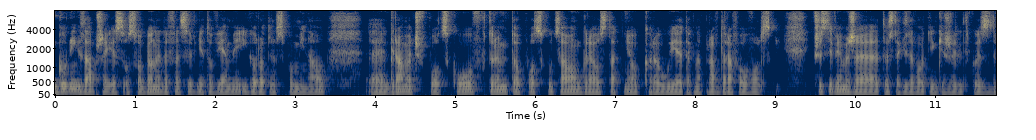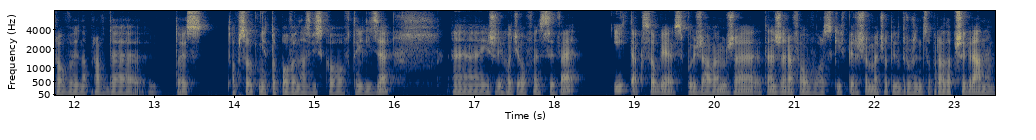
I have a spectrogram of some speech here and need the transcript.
E, Górnik Zabrze jest osłabiony defensywnie, to wiemy, Igor o tym wspominał. E, gra mecz w Płocku, w którym to Płocku całą grę ostatnio kreuje tak naprawdę Rafał Wolski. Wszyscy wiemy, że to jest taki zawodnik, jeżeli tylko jest zdrowy, naprawdę to jest absolutnie topowe nazwisko w tej lidze, jeżeli chodzi o ofensywę. I tak sobie spojrzałem, że tenże Rafał Wolski w pierwszym meczu tych drużyn, co prawda przegranym,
